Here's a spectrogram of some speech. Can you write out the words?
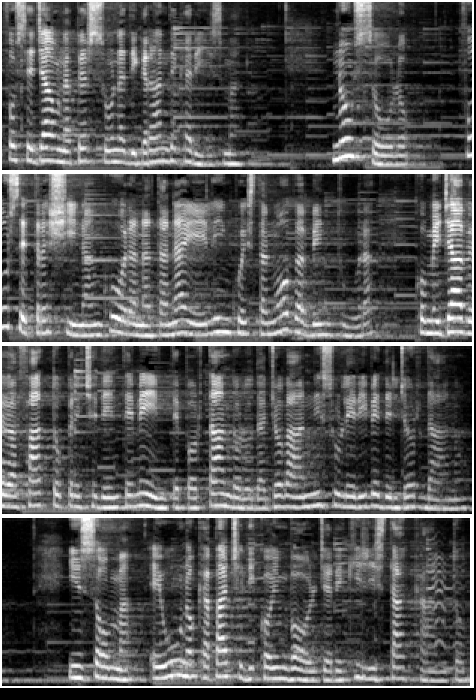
fosse già una persona di grande carisma. Non solo, forse trascina ancora Natanaele in questa nuova avventura, come già aveva fatto precedentemente portandolo da Giovanni sulle rive del Giordano. Insomma, è uno capace di coinvolgere chi gli sta accanto.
